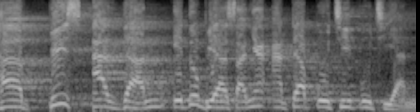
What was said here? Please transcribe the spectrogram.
habis azan itu biasanya ada puji-pujian.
